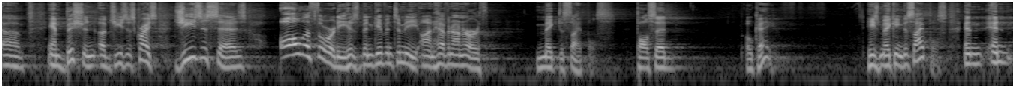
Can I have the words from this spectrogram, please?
uh, ambition of Jesus Christ. Jesus says, All authority has been given to me on heaven and on earth. Make disciples. Paul said, Okay. He's making disciples. And, and,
